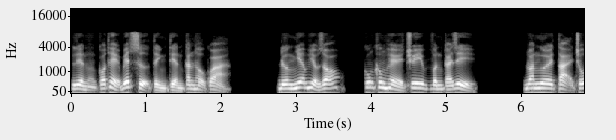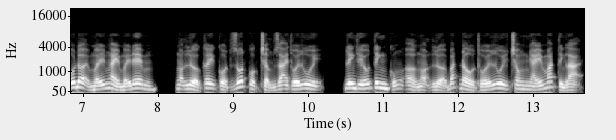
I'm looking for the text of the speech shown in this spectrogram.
liền có thể biết sự tình tiền căn hậu quả. Đường nhiễm hiểu rõ, cũng không hề truy vấn cái gì. Đoàn người tại chỗ đợi mấy ngày mấy đêm, ngọn lửa cây cột rốt cuộc chậm rãi thối lui, Đinh Thiếu Tinh cũng ở ngọn lửa bắt đầu thối lui trong nháy mắt tỉnh lại.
